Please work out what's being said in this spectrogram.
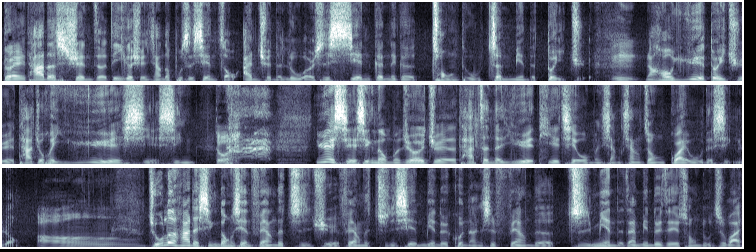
对，他的选择第一个选项都不是先走安全的路，而是先跟那个冲突正面的对决。嗯，然后越对决，他就会越血腥。对。越血腥的，我们就会觉得他真的越贴切我们想象中怪物的形容哦。除了他的行动线非常的直觉、非常的直线，面对困难是非常的直面的，在面对这些冲突之外，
